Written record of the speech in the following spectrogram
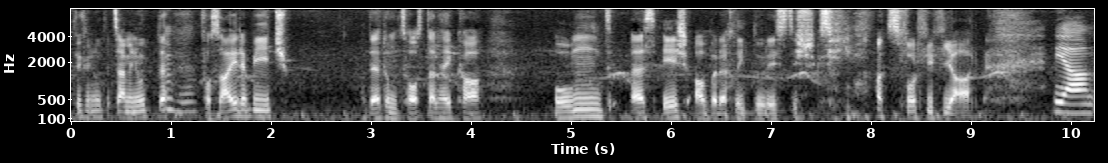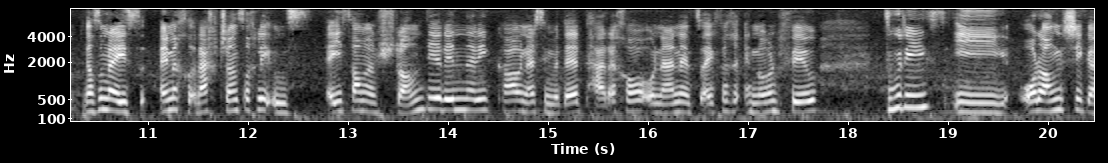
fünf Minuten, zehn Minuten mhm. von Saire Beach. Und dort um das Hostel hatten. Und es war aber ein bisschen touristischer als vor fünf Jahren. Ja, also wir haben uns eigentlich recht schön so ein bisschen aus einsamen Strand in Erinnerung gehabt. Und dann sind wir dort hergekommen und dann hat es einfach enorm viel Touris in orangigen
